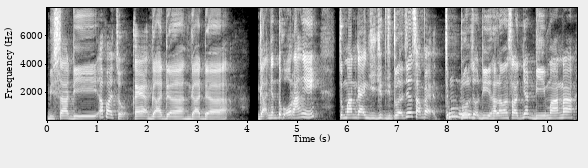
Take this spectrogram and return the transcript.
bisa di apa cuk? Kayak nggak ada nggak ada nggak nyentuh orangnya cuman kayak gigit gitu aja sampai jebol cok di halaman selanjutnya di mana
